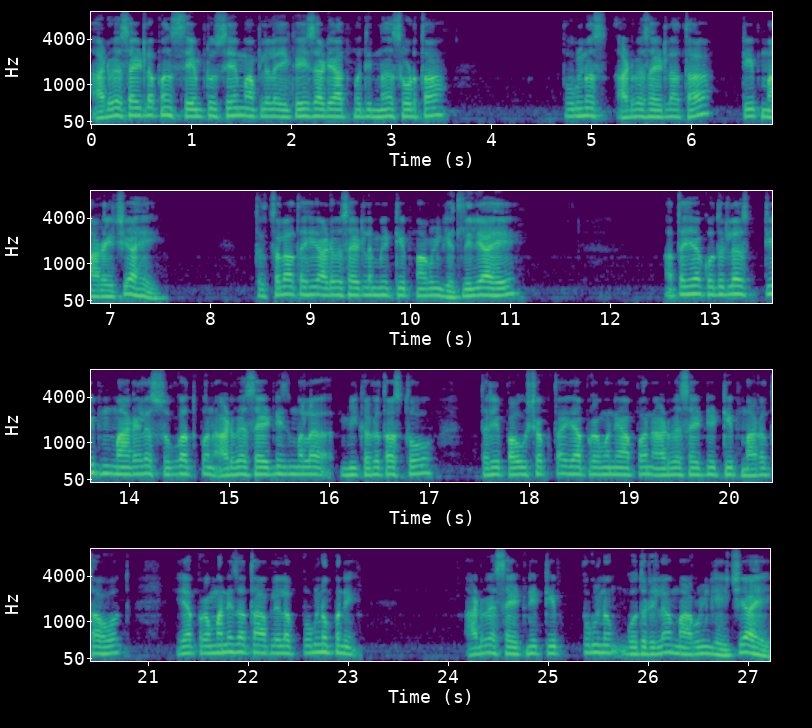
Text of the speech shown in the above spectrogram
आडव्या साईडला पण सेम टू सेम आपल्याला एकही साडी आतमध्ये न सोडता पूर्ण आडव्या साईडला आता टीप मारायची आहे. तर चला आता ही आडव्या साईडला मी टीप मारून घेतलेली आहे. आता या गोदरीला टीप मारायला सुरुवात पण आडव्या साईडनीच मला मी करत असतो. तरी पाहू शकता याप्रमाणे आपण आडव्या साईडनी टीप मारत आहोत. याप्रमाणेच आता आपल्याला पूर्णपणे आडव्या साईडनी टीप पूर्ण गोदरीला मारून घ्यायची आहे.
